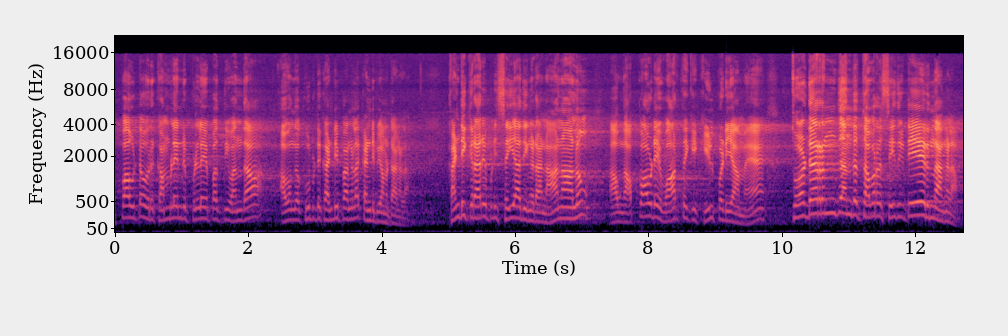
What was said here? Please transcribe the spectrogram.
அப்பாவிட்ட ஒரு கம்ப்ளைண்ட் பிள்ளையை பற்றி வந்தால் அவங்க கூப்பிட்டு கண்டிப்பாங்களா கண்டிப்பிக்க மாட்டாங்களா? கண்டிக்கிறாரு இப்படி செய்யாதீங்கடா. ஆனாலும் அவங்க அப்பாவுடைய வார்த்தைக்கு கீழ்ப்படியாமல் தொடர்ந்து அந்த தவறை செய்துக்கிட்டே இருந்தாங்களாம்.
